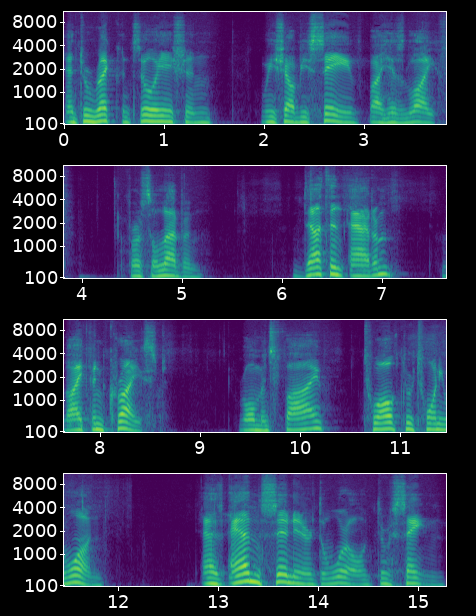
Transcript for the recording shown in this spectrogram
and through reconciliation we shall be saved by his life verse 11. Death in Adam, life in Christ. Romans 5, 12 through 21. As Adam's sin entered the world through Satan,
